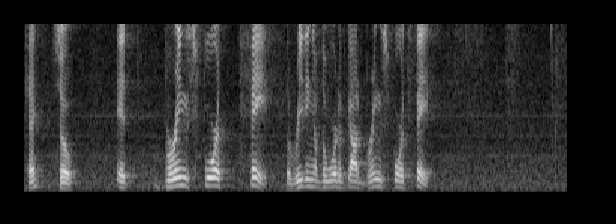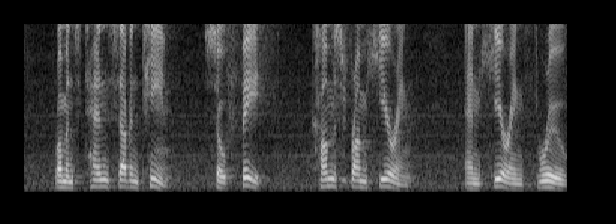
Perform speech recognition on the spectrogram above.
Okay? So it brings forth faith. The reading of the Word of God brings forth faith. Romans 10 17. So faith comes from hearing, and hearing through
